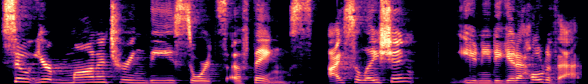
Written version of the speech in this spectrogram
So you're monitoring these sorts of things. Isolation, you need to get a hold of that.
